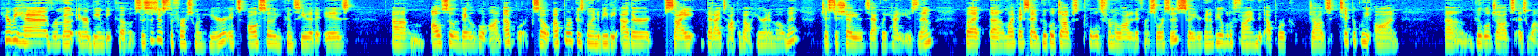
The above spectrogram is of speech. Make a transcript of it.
here we have remote Airbnb co-host. This is just the first one here. It's also, you can see that it is um, also available on Upwork. So Upwork is going to be the other site that I talk about here in a moment, just to show you exactly how to use them. But um, like I said, Google Jobs pulls from a lot of different sources, so you're going to be able to find the Upwork jobs typically on um, Google Jobs as well.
